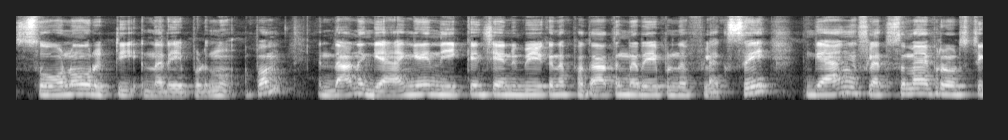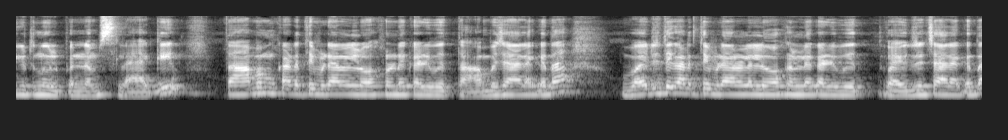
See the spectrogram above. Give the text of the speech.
സോണോറിറ്റി എന്നറിയപ്പെടുന്നു. അപ്പം എന്താണ് ഗാങ്ങിനെ നീക്കം ചെയ്യാൻ ഉപയോഗിക്കുന്ന പദാർത്ഥങ്ങൾ അറിയപ്പെടുന്ന ഫ്ലെക്സ്. ഗാങ് ഫ്ലെക്സുമായി പ്രവർത്തിച്ച് കിട്ടുന്ന ഉൽപ്പന്നം സ്ലാഗ്. താപം കടത്തിവിടാനുള്ള ലോഹങ്ങളുടെ കഴിവ് താപചാലകത വൈദ്യുതി കടത്തിവിടാനുള്ള ലോഹങ്ങളുടെ കഴിവ് വൈദ്യുതചാലകത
